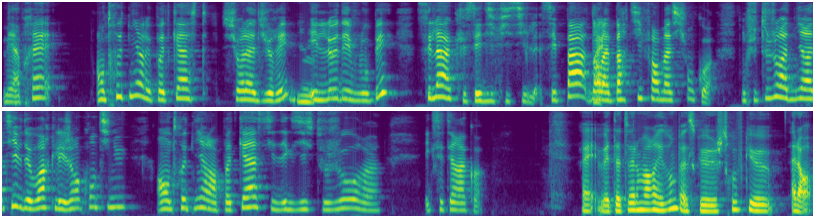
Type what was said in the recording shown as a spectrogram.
mais après entretenir le podcast sur la durée mmh. et le développer, c'est là que c'est difficile. C'est pas dans la partie formation quoi. Donc je suis toujours admirative de voir que les gens continuent à entretenir leur podcast, qu'ils existent toujours, euh, etc. quoi. Ouais, bah, tu as totalement raison parce que je trouve que. Alors,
